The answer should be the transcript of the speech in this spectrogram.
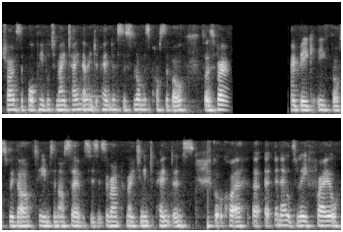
try and support people to maintain their independence as long as possible. So it's very very big ethos with our teams and our services. It's around promoting independence. We've got quite a, a, an elderly, frail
